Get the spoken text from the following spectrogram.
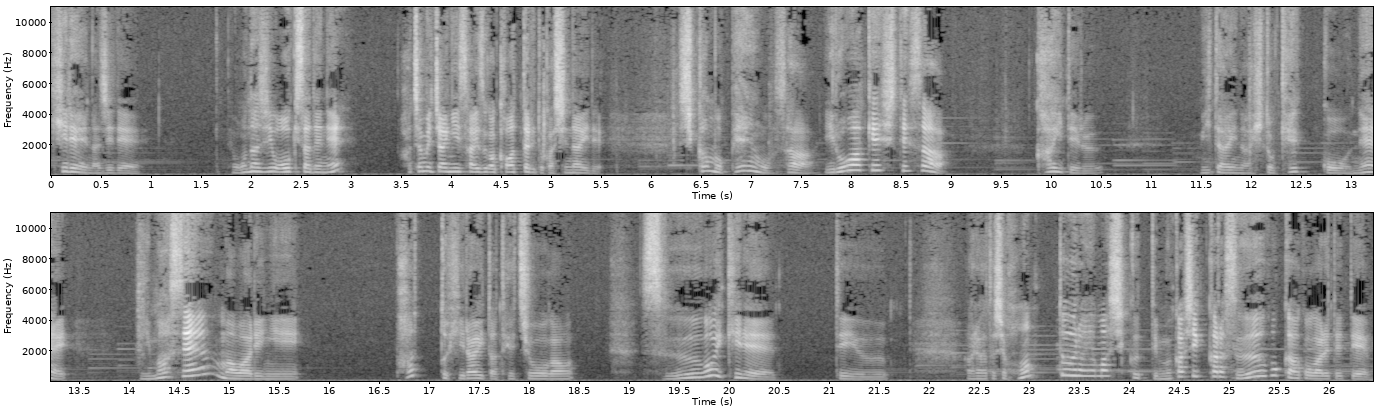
綺麗な字で同じ大きさでねはちゃめちゃにサイズが変わったりとかしないでしかもペンをさ色分けしてさ書いてるみたいな人結構ねいません？周りに。パッと開いた手帳がすごい綺麗っていう。あれ私ほんと羨ましくって昔からすごく憧れてて。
